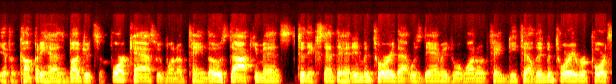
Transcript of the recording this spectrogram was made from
if a company has budgets or forecasts, we want to obtain those documents. To the extent they had inventory that was damaged, we'll want to obtain detailed inventory reports.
